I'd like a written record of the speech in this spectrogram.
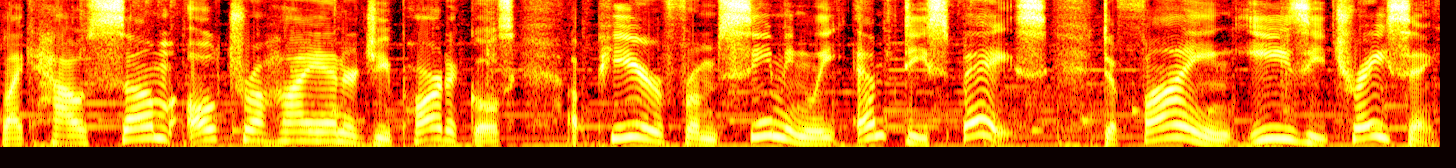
like how some ultra-high energy particles appear from seemingly empty space, defying easy tracing.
